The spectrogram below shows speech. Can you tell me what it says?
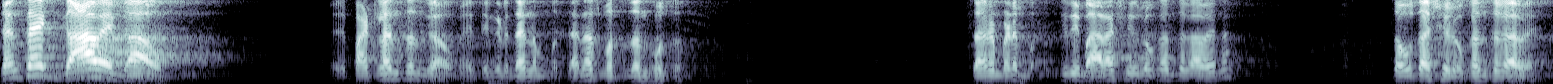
त्यांचं एक गाव आहे गाव. पाटलांचंच गाव. म्हणजे तिकडे त्यांना त्यांनाच मतदान होतं. साधारणपणे किती? बाराशे लोकांचं गाव आहे ना? चौदाशे लोकांचं गाव आहे.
